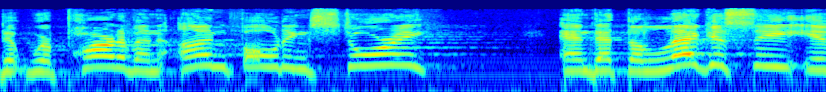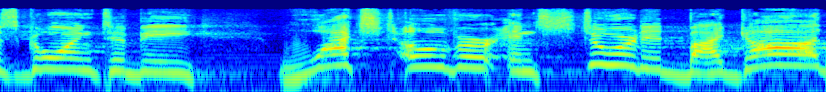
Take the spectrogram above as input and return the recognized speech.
that we're part of an unfolding story and that the legacy is going to be watched over and stewarded by God,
